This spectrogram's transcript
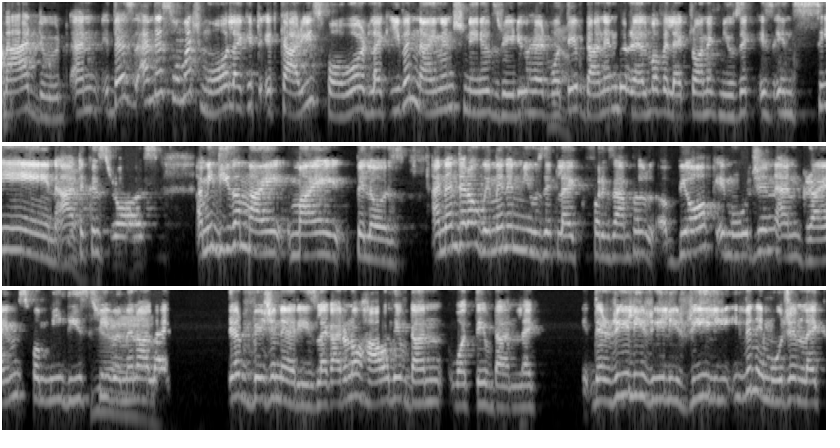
mad dude. And there's and there's so much more. Like it, it carries forward. Like even nine inch nails radiohead what yeah. they've done in the realm of electronic music is insane. Yeah. atticus ross. I mean these are my my pillars. And then there are women in music. Like for example bjork imogen and grimes for me these three yeah, women are like they're visionaries. Like i don't know how they've done what they've done. Like they're really really really even imogen like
